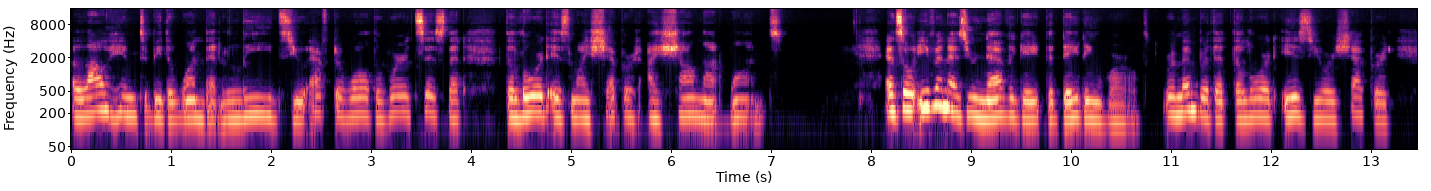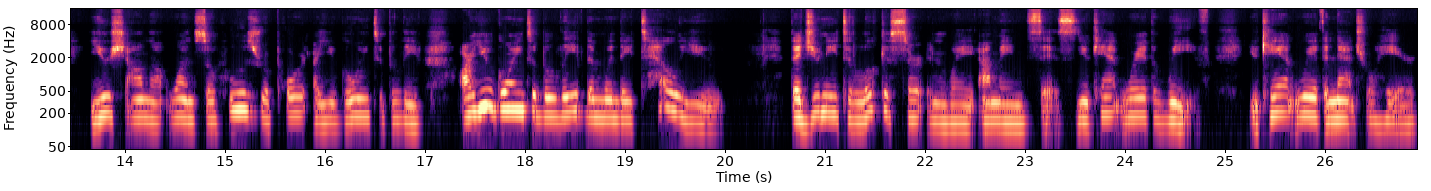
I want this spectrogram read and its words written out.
Allow Him to be the one that leads you. After all, the word says that the Lord is my shepherd, I shall not want. And so, even as you navigate the dating world, remember that the Lord is your shepherd. You shall not want. So, whose report are you going to believe? Are you going to believe them when they tell you that you need to look a certain way. I mean, sis, you can't wear the weave. You can't wear the natural hair.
